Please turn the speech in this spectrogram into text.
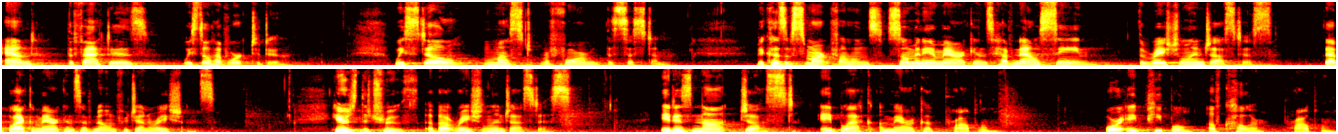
and the fact is, we still have work to do. We still must reform the system. Because of smartphones, so many Americans have now seen the racial injustice that black Americans have known for generations. Here's the truth about racial injustice. It is not just a black America problem or a people of color problem.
